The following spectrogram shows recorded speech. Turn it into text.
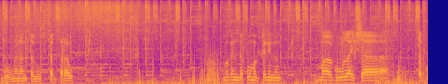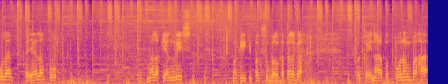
bunga ng talong sa tagtaraw maganda po magtanim ng mga gulay sa tag-ulan. Kaya lang po malaki ang risk. Makikipagsugal ka talaga pagka inaabot po ng baha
